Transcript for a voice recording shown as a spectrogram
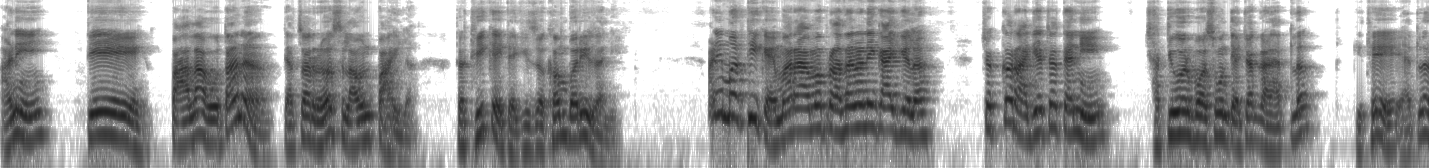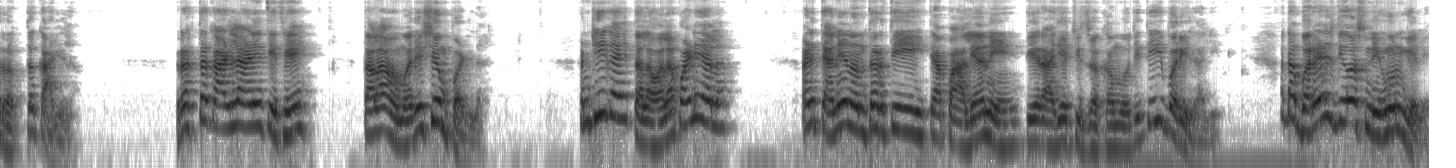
आणि ते पाला होता ना त्याचा रस लावून पाहिलं. तर ठीक आहे त्याची जखम बरी झाली. आणि मग ठीक आहे मग मग प्रधानाने काय केलं? चक्क राजाच्या त्यांनी छातीवर बसवून त्याच्या गळ्यातलं तिथे यातलं रक्त काढलं. रक्त काढलं आणि तिथे तलावामध्ये शिंपडलं आणि ठीक आहे तलावाला पाणी आलं. आणि त्याने नंतर ती त्या पाल्याने ती राजाची जखम होती ती बरी झाली. आता बरेच दिवस निघून गेले.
